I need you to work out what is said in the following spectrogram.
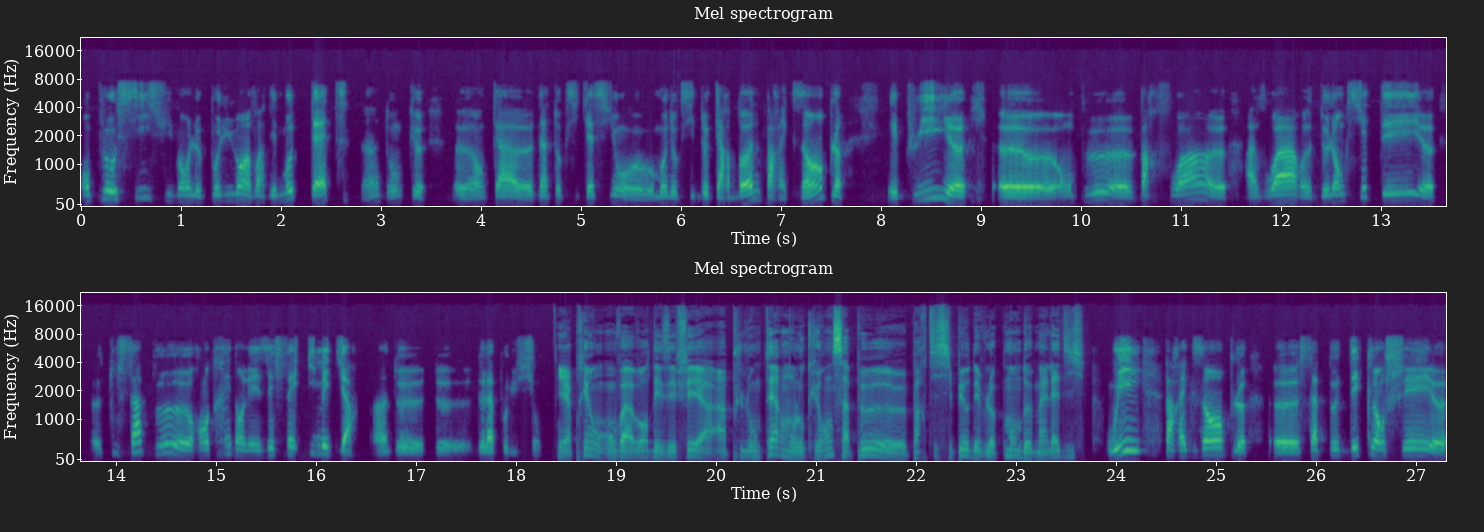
On peut aussi, suivant le polluant, avoir des maux de tête. Hein, donc, en cas d'intoxication au monoxyde de carbone, par exemple. Et puis, on peut parfois avoir de l'anxiété. tout ça peut rentrer dans les effets immédiats hein, de, de, de, la pollution. Et après, on, va avoir des effets à, plus long terme. En l'occurrence, ça peut euh, participer au développement de maladies. Oui, par exemple, euh, ça peut déclencher euh,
